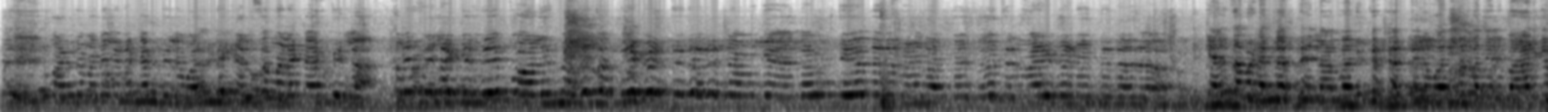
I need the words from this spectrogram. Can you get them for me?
ಒಂದು ಮನೇಲಿ ಇರಕ್ಕಾಗ್ತಿಲ್ಲ ಒಂದು ಕೆಲಸ ಮಾಡಕ್ಕಾಗ್ತಿಲ್ಲ. ಪೊಲೀಸ್ ಇಲಾಖೆಯಲ್ಲಿ ಪೊಲೀಸ್ ಕೊಡ್ತಿದ್ದಾರೆ ನಮ್ಗೆ. ನಮ್ ಜೀವನದ ಕೆಲಸ ಮಾಡಕ್ಕಾಗ್ತಿಲ್ಲ, ಬದುಕಕ್ಕಾಗ್ತಿಲ್ಲ, ಒಂದು ಮನೇಲಿ ಬಾಡಿಗೆ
